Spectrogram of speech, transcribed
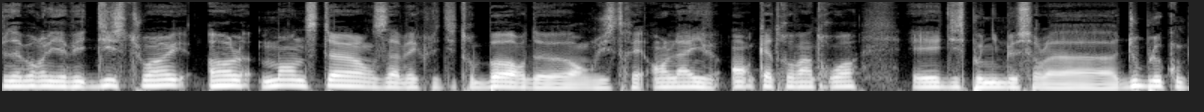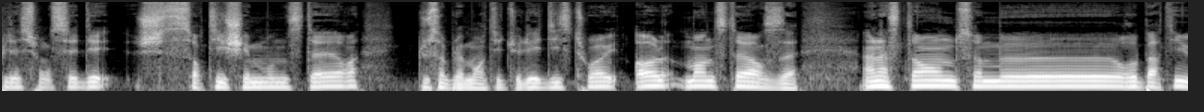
Tout d'abord, il y avait Destroy All Monsters avec le titre Board euh, enregistré en live en 83 et disponible sur la double compilation CD sortie chez Monster, tout simplement intitulé Destroy All Monsters. À l'instant, nous sommes euh, repartis,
